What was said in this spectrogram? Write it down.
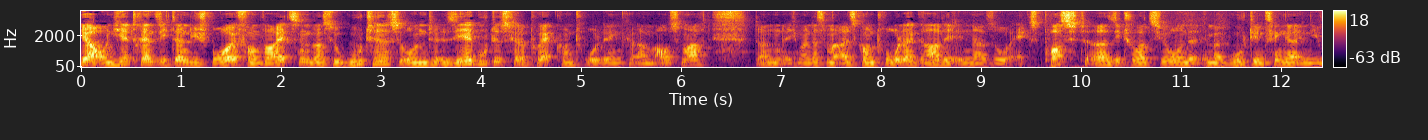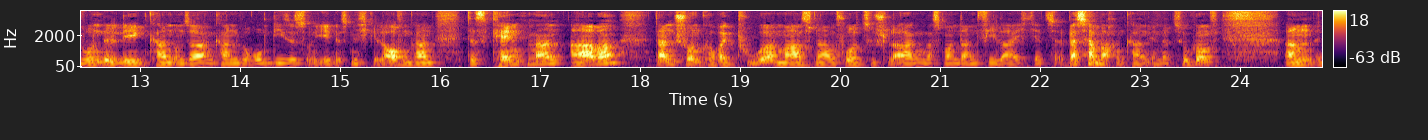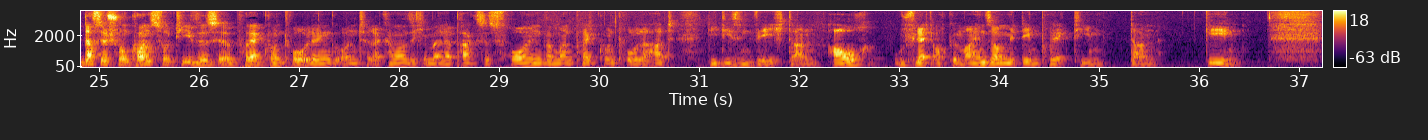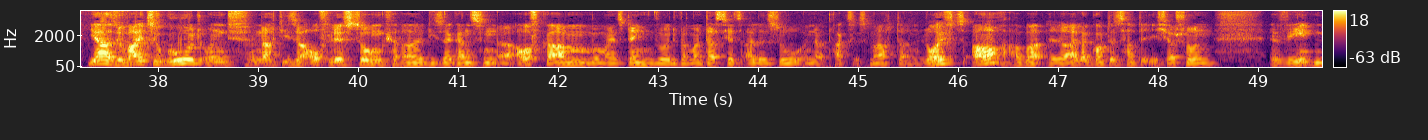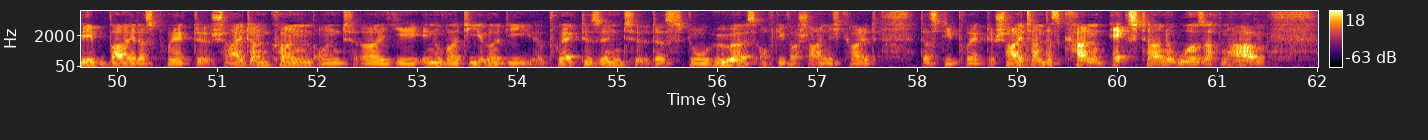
Ja, und hier trennt sich dann die Spreu vom Weizen, was so Gutes und sehr Gutes für Projektcontrolling ähm, ausmacht. Dann, ich meine, dass man als Controller gerade in einer so Ex-Post-Situation dann immer gut den Finger in die Wunde legen kann und sagen kann, warum dieses und jenes nicht gelaufen kann. Das kennt man, aber dann schon Korrekturmaßnahmen vorzuschlagen, was man dann vielleicht jetzt besser machen kann in der Zukunft. Ähm, das ist schon konstruktives äh, Projektcontrolling und da kann man sich immer in der Praxis freuen, wenn man Projektcontroller hat, die diesen Weg dann auch und vielleicht auch gemeinsam mit dem Projektteam dann gehen. Ja, soweit, so gut. Und nach dieser Auflistung äh, dieser ganzen äh, Aufgaben, wenn man jetzt denken würde, wenn man das jetzt alles so in der Praxis macht, dann läuft es auch. Aber leider Gottes hatte ich ja schon erwähnt nebenbei, dass Projekte scheitern können und äh, je innovativer die Projekte sind, desto höher ist auch die Wahrscheinlichkeit, dass die Projekte scheitern. Das kann externe Ursachen haben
